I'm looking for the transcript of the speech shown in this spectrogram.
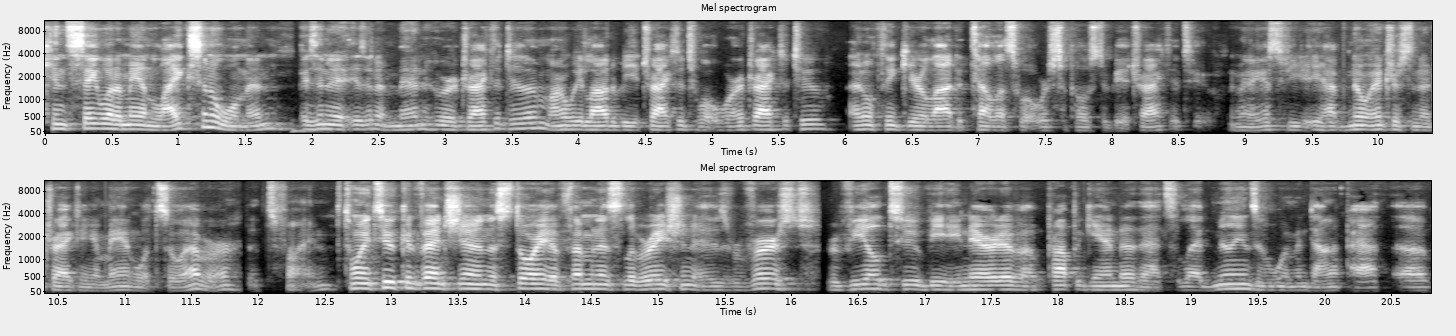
can say what a man likes in a woman. Isn't it isn't it men who are attracted to them? Aren't we allowed to be attracted to what we're attracted to? I don't think you're allowed to tell us what we're supposed to be attracted to. I mean, I guess if you, you have no interest in attracting a man whatsoever, that's fine. 22 convention, the story of feminist liberation is reversed, revealed to be a narrative of propaganda that's led millions of women down a path of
